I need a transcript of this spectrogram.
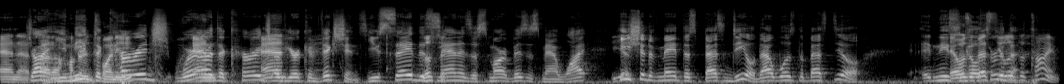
and Johnny, you need the courage. Where are the courage of your convictions? You say this Listen. man is a smart businessman. Why? He should have made this best deal. That was the best deal. It needs to was go the best through deal that. at the time.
